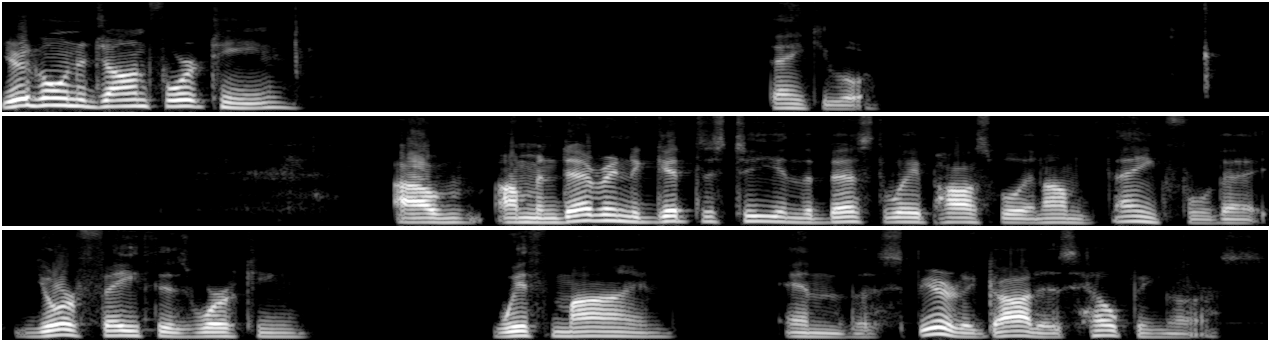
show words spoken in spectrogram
You're going to John 14. Thank you, Lord. I'm I'm endeavoring to get this to you in the best way possible, and I'm thankful that your faith is working with mine, and the Spirit of God is helping us.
